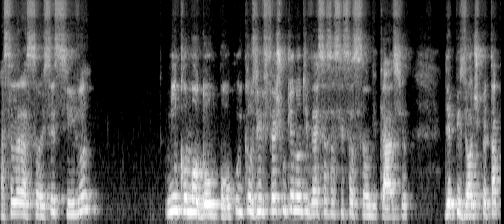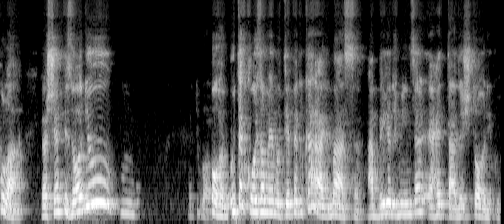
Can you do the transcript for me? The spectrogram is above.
aceleração excessiva, me incomodou um pouco, inclusive fez com que eu não tivesse essa sensação de Cássio de episódio espetacular. Eu achei um episódio. Muito bom. Porra, muita coisa ao mesmo tempo é do caralho, massa. A briga dos meninos é arretada, é histórico.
